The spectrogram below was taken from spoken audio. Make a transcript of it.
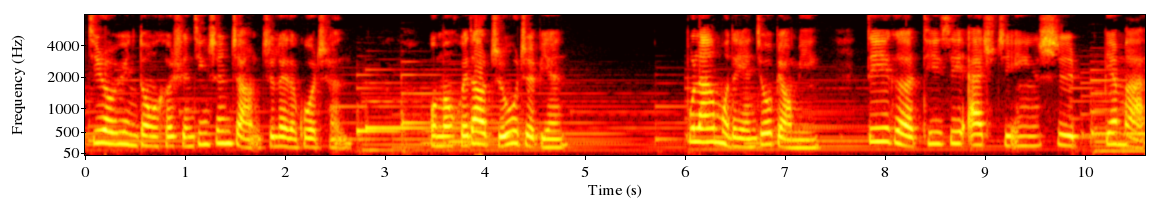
肌肉运动和神经生长之类的过程。我们回到植物这边，布拉姆的研究表明，第一个 TCH 基因是编码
